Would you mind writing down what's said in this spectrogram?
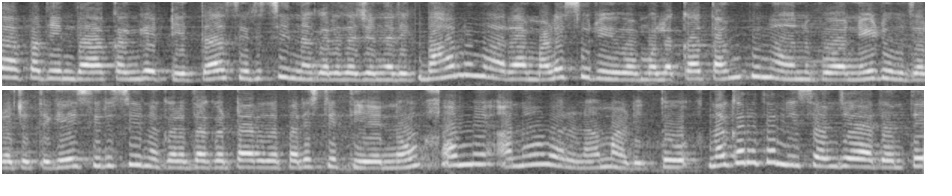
ತಾಪದಿಂದ ಕಂಗೆಟ್ಟಿದ್ದ ಸಿರಿಸಿ ನಗರದ ಜನರಿಗೆ ಭಾನುವಾರ ಮಳೆ ಸುರಿಯುವ ಮೂಲಕ ತಂಪಿನ ಅನುಭವ ನೀಡುವುದರ ಜೊತೆಗೆ ಸಿರಿಸಿ ನಗರದ ಗಟಾರದ ಪರಿಸ್ಥಿತಿಯನ್ನು ಒಮ್ಮೆ ಅನಾವರಣ ಮಾಡಿತ್ತು. ನಗರದಲ್ಲಿ ಸಂಜೆಯಾದಂತೆ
